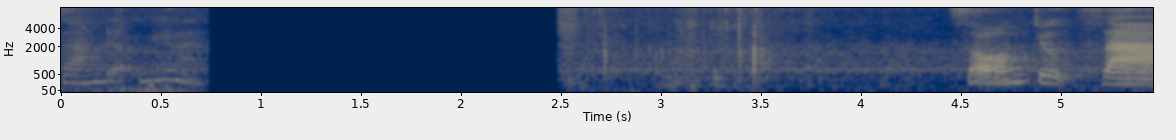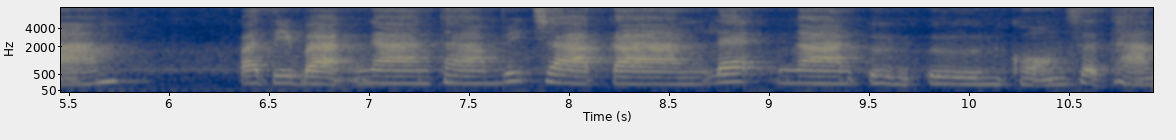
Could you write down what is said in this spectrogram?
สามเดือนนี่แหละสองจุดสามปฏิบัติงานทางวิชาการและงานอื่นๆของสถาน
